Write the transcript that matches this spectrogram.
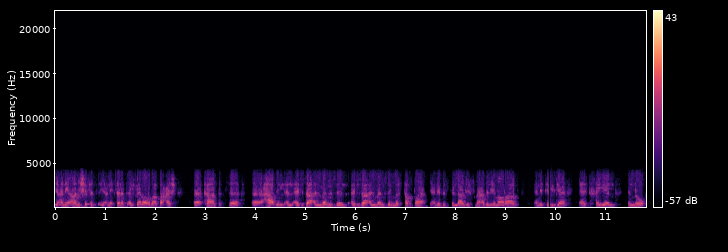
يعني أنا شفت يعني سنة 2014 آه، كانت آه، آه، هذه الأجزاء المنزل أجزاء المنزل مرتبطة يعني بالثلاجة شفناها بالإمارات. يعني تلقى يعني تخيل إنه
